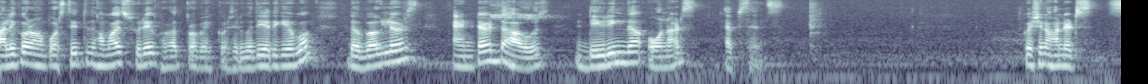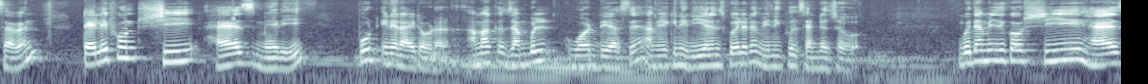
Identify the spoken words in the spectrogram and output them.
মালিকৰ অনুপস্থিতিৰ সময়ত চোৰে ঘৰত প্ৰৱেশ কৰিছিল। গতিকে ইয়াতে কি হ'ব? The burglars entered the house during the owner's absence question hundred seven telephone she has Mary put in a right order আমাক জাম্বল ৱৰ্ড দিয়া আছে। আমি এইখিনি ৰিএৰেঞ্জ কৰিলে এটা মিনিংফুল চেণ্টেঞ্চ হ'ব। গতিকে আমি যদি কওঁ শ্বি হেজ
